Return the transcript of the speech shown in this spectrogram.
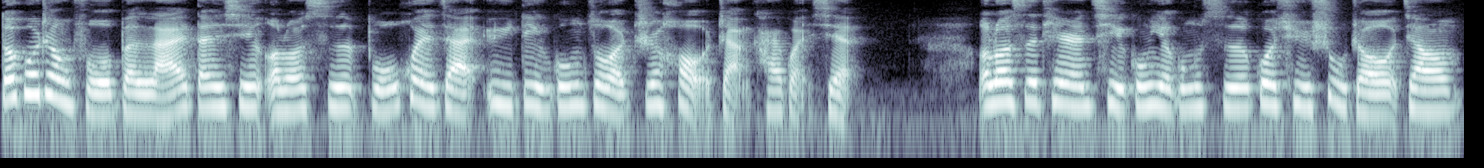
德国政府本来担心俄罗斯不会在预定工作之后展开管线。俄罗斯天然气工业公司过去数周将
